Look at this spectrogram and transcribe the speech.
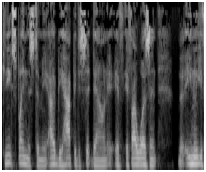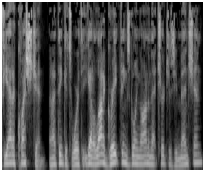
can you explain this to me?" I'd be happy to sit down. If if I wasn't, you know, if you had a question, and I think it's worth it. You got a lot of great things going on in that church, as you mentioned,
